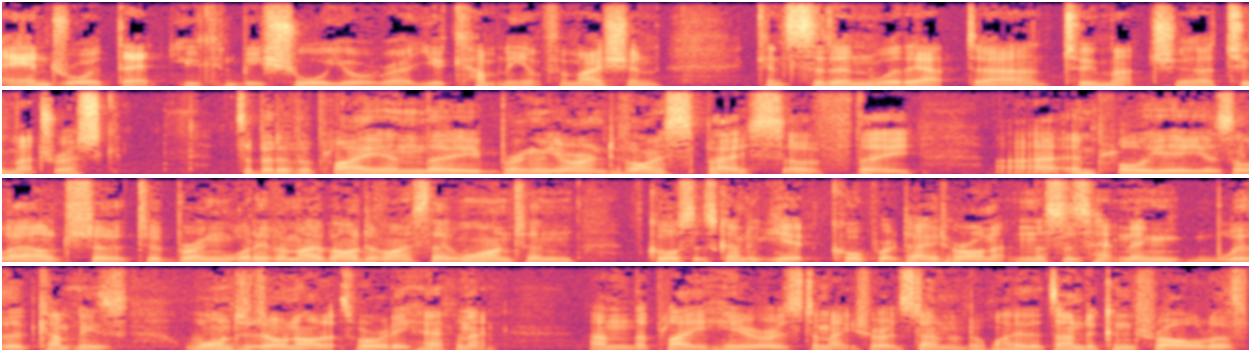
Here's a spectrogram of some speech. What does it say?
Android that you can be sure your your company information can sit in without too much too much risk. It's a bit of a play in the bring your own device space of the uh, employee is allowed to, to bring whatever mobile device they want, and of course it's going to get corporate data on it. And this is happening whether companies want it or not. It's already happening. And the play here is to make sure it's done in a way that's under control of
